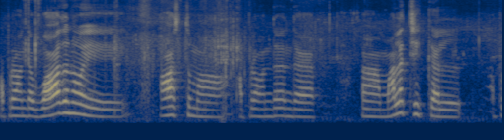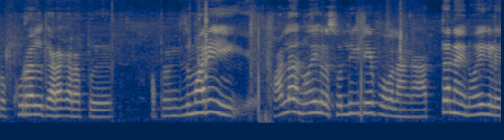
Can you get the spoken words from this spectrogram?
அப்புறம் அந்த வாத நோய் ஆஸ்துமா அப்புறம் வந்து அந்த மலச்சிக்கல் அப்புறம் குரல் கரகரப்பு அப்புறம் இது மாதிரி பல நோய்களை சொல்லிக்கிட்டே போகலாங்க. அத்தனை நோய்களை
